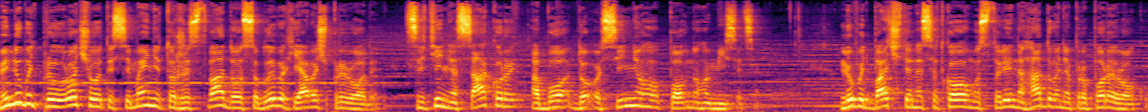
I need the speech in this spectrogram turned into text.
Він любить приурочувати сімейні торжества до особливих явищ природи, цвітіння сакури або до осіннього повного місяця. Любить бачити на святковому столі нагадування про пори року,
